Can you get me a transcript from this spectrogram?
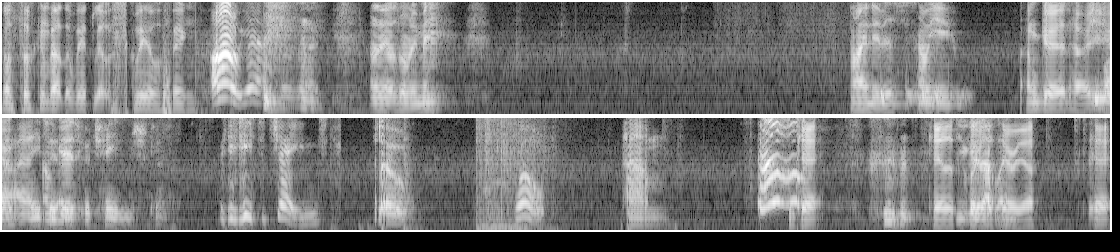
I was talking about the weird little squeal thing. Oh yeah. I. I think that was probably me. Hi, Nubis. How are you? I'm good. How are Do you you? mind? I need to, I'm I need to go change. You need to change. Hello. Whoa. Um. Okay. Okay, let's clear this way. area. Okay.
